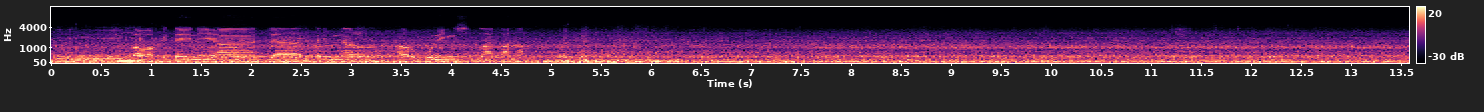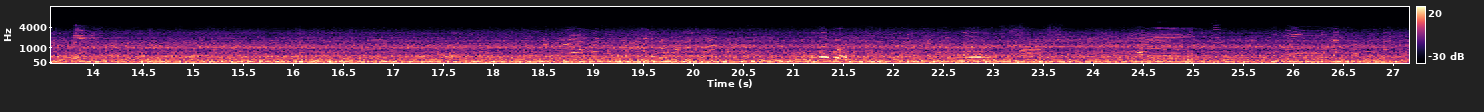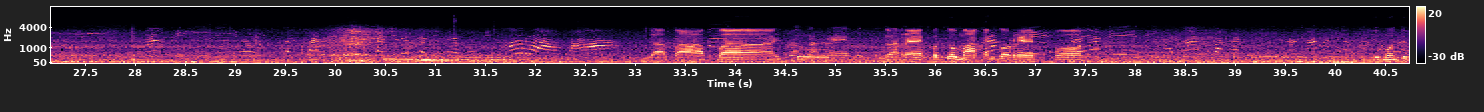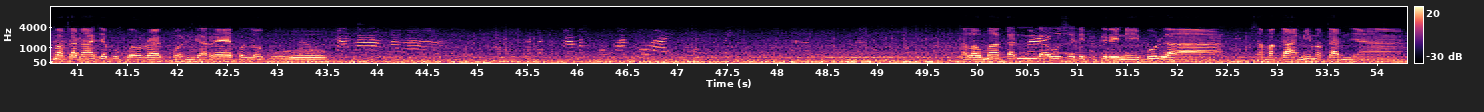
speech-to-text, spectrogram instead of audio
Di bawah kita ini ada terminal Aur Kuning sebelah kanan ini bu ini dari ini aku dikasih nasi buat kemarin tapi kan tadi ngerepotin orang pak. nggak apa-apa itu. Nggak repot. kok makan kok repot. Cuma untuk makan aja bu kok repot. Nggak repot loh bu sana kalau ada ke sana ke rumahku lah itu kalau makan nggak usah dipikirin ibu lah sama kami makannya.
